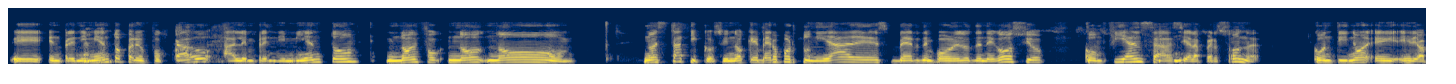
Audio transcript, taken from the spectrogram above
Eh, emprendimiento, pero enfocado al emprendimiento no, no, no, no estático, sino que ver oportunidades, ver modelos de negocio, confianza hacia la persona. Continua, eh, eh,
